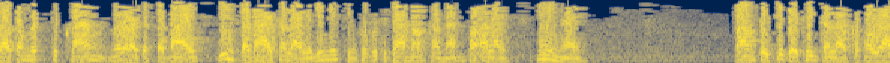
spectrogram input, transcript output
ราต้องนึกทุกครั้งไม่ว่าเราจะสบาย ยิ่งสบายเท่าไหร่เรายิ่งนึกถึงพระพุทธเจ้ามากเท่านั้นเพราะอะไรนี่ไง ความสุขที่เกิดขึ้นกับเราก็เพราะว่า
